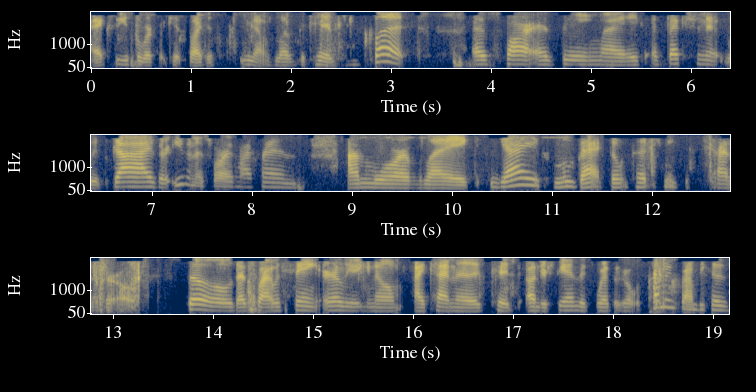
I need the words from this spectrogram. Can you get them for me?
I actually used to work with kids, so I just, you know, love the kids. But as far as being like affectionate with guys or even as far as my friends, I'm more of like, yikes, move back, don't touch me kind of girl. So that's why I was saying earlier, you know, I kind of could understand where the girl was coming from because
